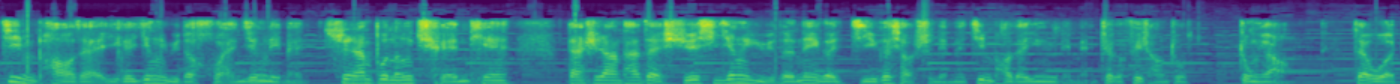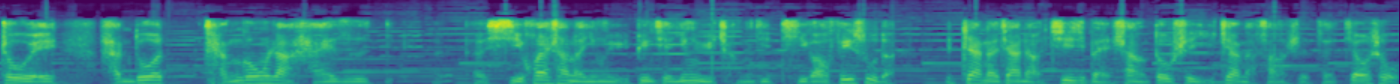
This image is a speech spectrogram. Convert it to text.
浸泡在一个英语的环境里面，虽然不能全天，但是让他在学习英语的那个几个小时里面浸泡在英语里面，这个非常重重要。在我周围很多成功让孩子呃喜欢上了英语，并且英语成绩提高飞速的这样的家长，基本上都是以这样的方式在教授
